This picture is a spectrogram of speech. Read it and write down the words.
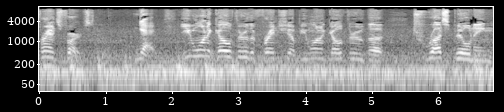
friends first. Yes, You want to go through the friendship, you want to go through the trust building,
